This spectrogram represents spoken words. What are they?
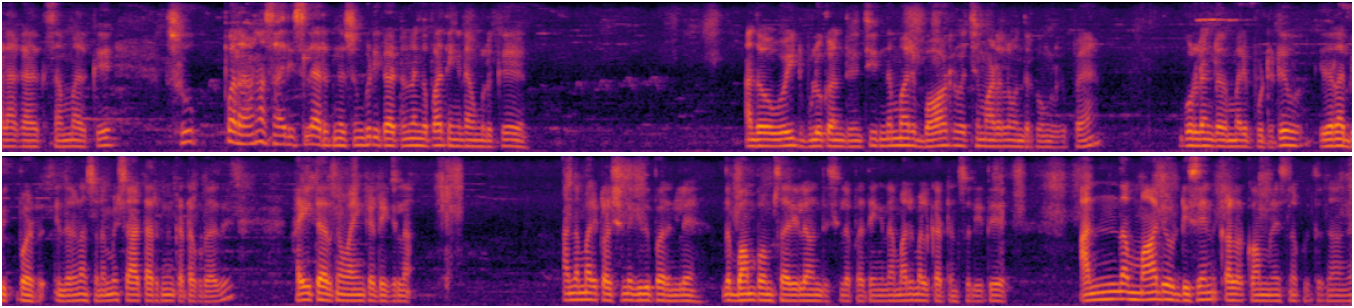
அழகாக இருக்குது செம்ம இருக்குது சூப்பரான சாரீஸ்லாம் இருக்குங்க சுங்குடி காட்டுன்னு இங்கே பார்த்தீங்களா உங்களுக்கு? அந்த ஒயிட் ப்ளூ கலர் இருந்துச்சு. இந்த மாதிரி பார்டர் வச்ச மாடலும் வந்திருக்கு உங்களுக்கு இப்போ. கோல்டன் கலர் மாதிரி போட்டுட்டு இதெல்லாம் பிக் பார்டர் இதெல்லாம் நான் சொன்ன மாதிரி ஷார்ட்டாக இருக்குன்னு கட்டக்கூடாது. ஹைட்டாக இருக்கும் வாங்கி கட்டிக்கலாம். அந்த மாதிரி கலெக்ஷனுக்கு இது பாருங்களேன். இந்த பம்பம் சாரிலாம் வந்துச்சுல பார்த்தீங்கன்னா மல்மல் காட்டன் சொல்லிட்டு. அந்த மாதிரி ஒரு டிசைன் கலர் காம்பினேஷனில் கொடுத்துருக்காங்க.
